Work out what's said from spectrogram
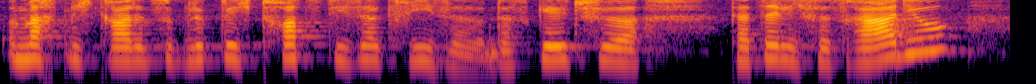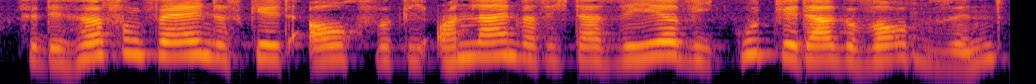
und macht mich geradezu glücklich, trotz dieser Krise. Und das gilt für tatsächlich fürs Radio, für die Hörfunkwellen. Das gilt auch wirklich online, was ich da sehe, wie gut wir da geworden sind.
